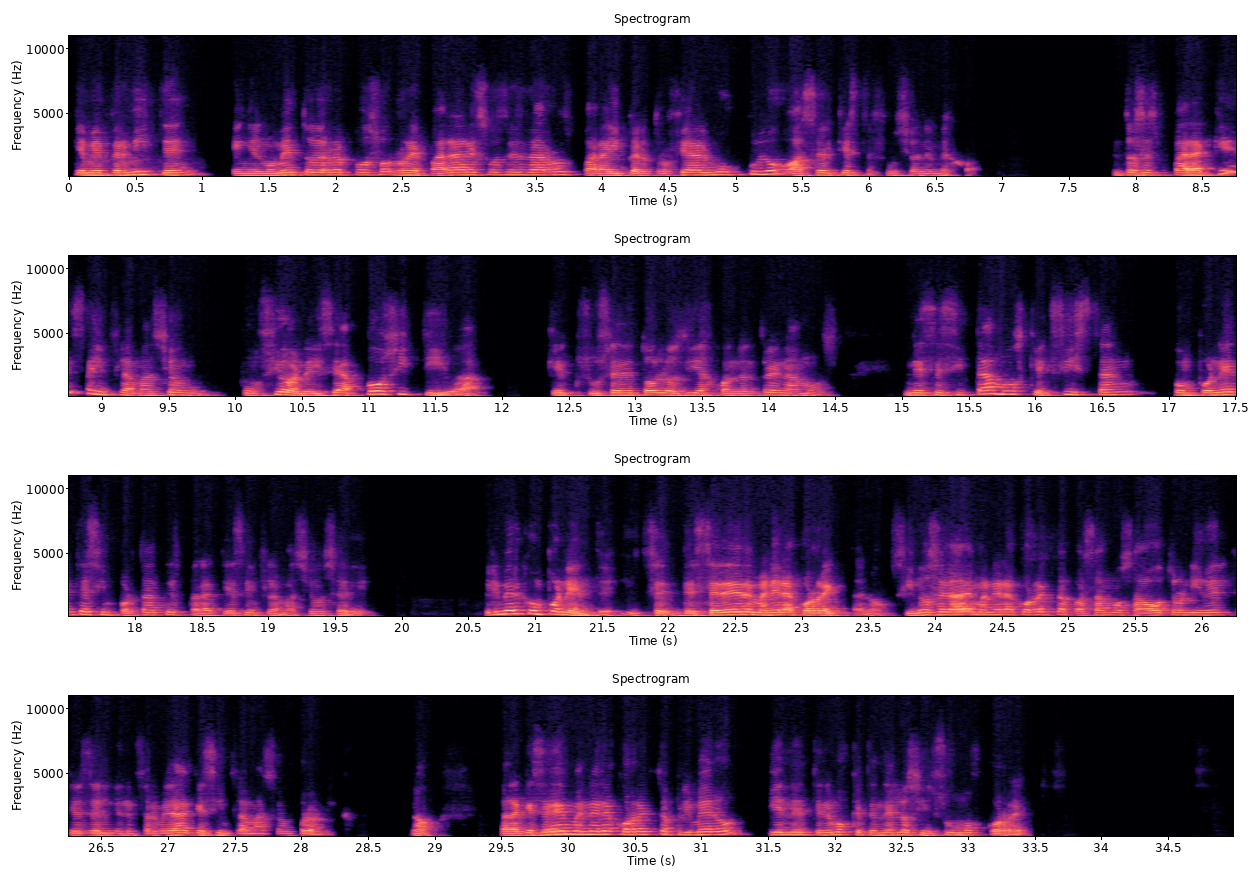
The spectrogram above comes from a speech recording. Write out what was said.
que me permiten en el momento de reposo reparar esos desgarros para hipertrofiar el músculo o hacer que éste funcione mejor. Entonces, para que esa inflamación funcione y sea positiva, que sucede todos los días cuando entrenamos, necesitamos que existan componentes importantes para que esa inflamación se dé. Primer componente, se, dé de manera correcta, ¿no? Si no se da de manera correcta, pasamos a otro nivel, que es el la enfermedad, que es inflamación crónica, ¿no? Para que se dé de manera correcta, primero tiene, tenemos que tener los insumos correctos.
